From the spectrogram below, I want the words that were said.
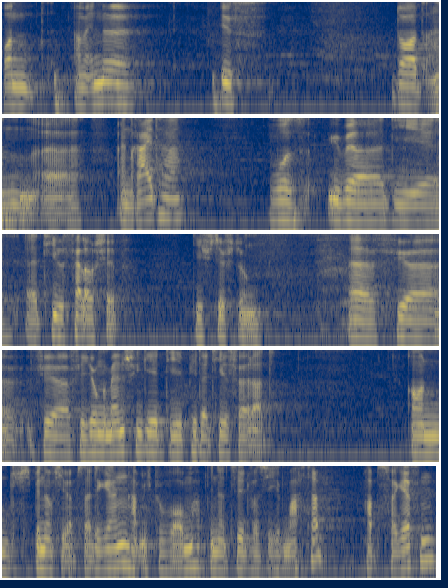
Und am Ende ist dort ein, äh, ein Reiter, wo es über die äh, Thiel Fellowship, die Stiftung äh, für, für, für junge Menschen geht, die Peter Thiel fördert. Und ich bin auf die Webseite gegangen, habe mich beworben, habe denen erzählt, was ich gemacht habe, habe es vergessen.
